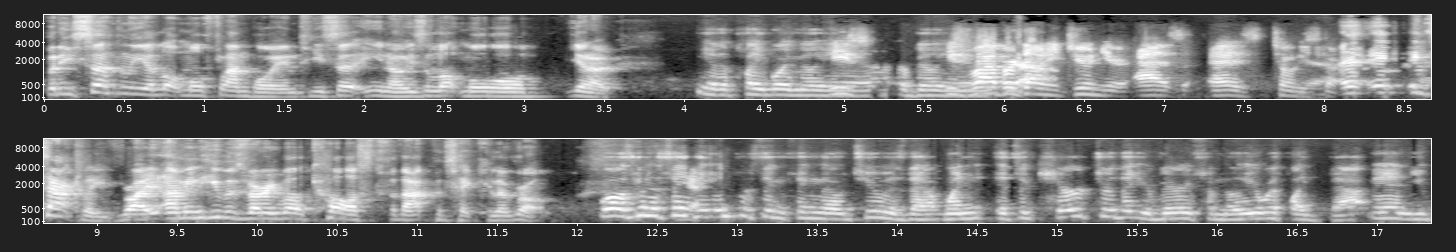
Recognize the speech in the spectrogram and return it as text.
but he's certainly a lot more flamboyant. He's a you know he's a lot more you know yeah, the Playboy millionaire He's- or billionaire. He's Robert Yeah. Downey Jr. as as Tony Yeah. Stark. e- e- exactly right. I mean he was very well cast for that particular role. Well, I was going to say Yeah. the interesting thing though too is that when it's a character that you're very familiar with, like Batman, you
